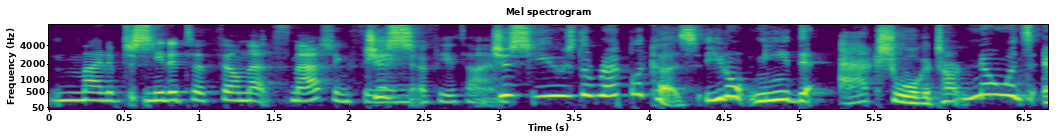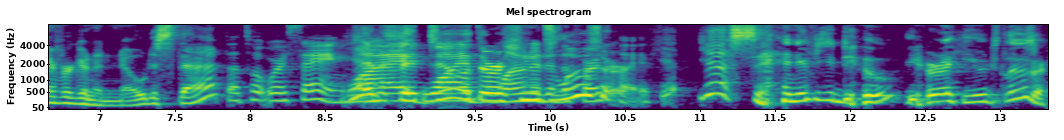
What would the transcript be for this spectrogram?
might have just needed to film that smashing scene Just a few times. Just use the replicas. You don't need the actual guitar. No one's ever going to notice that. That's what we're saying. and if they do, why they're a huge it in the loser. first place? Yes, and if you do, you're a huge loser.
